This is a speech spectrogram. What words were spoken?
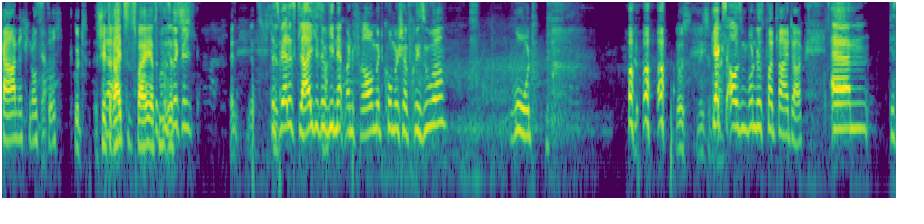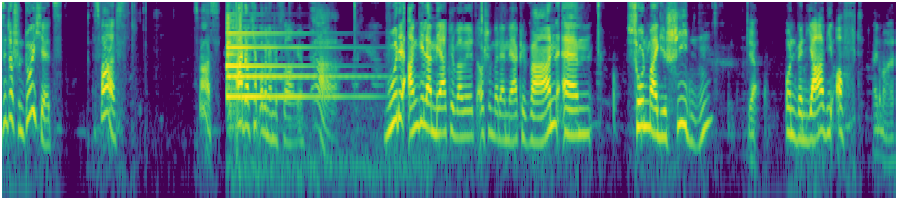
gar nicht lustig. Gut, es steht Ja. 3 zu 2. Jetzt, Das ist jetzt, wirklich, wenn, jetzt, das wäre das Gleiche, so wie nennt man Frau mit komischer Frisur? Rot. los, nächste Gags Frage. aus dem Bundesparteitag. Ähm, wir sind doch schon durch jetzt. Das war's. Das war's. Ah, doch, ich habe aber noch eine Frage. Wurde Angela Merkel, weil wir jetzt auch schon bei der Merkel waren, ähm, schon mal geschieden? Ja, Und wenn ja, wie oft? einmal.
